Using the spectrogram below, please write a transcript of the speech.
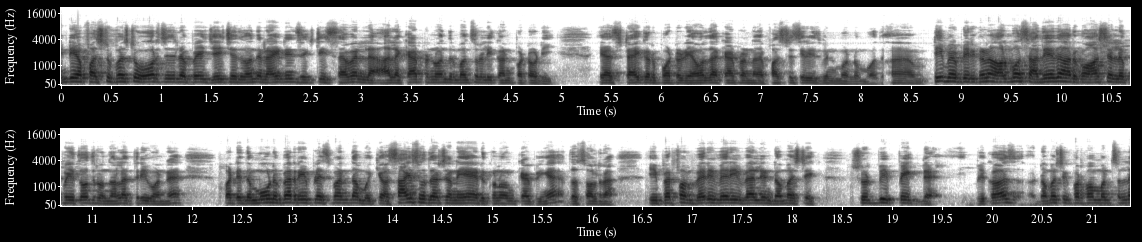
இந்தியா ஃபஸ்ட்டு ஃபஸ்ட்டு ஓவர்சீஸில் போய் ஜெயிச்சது வந்து நைன்டீன் சிக்ஸ்டி செவனில் அதில் கேப்டன் வந்து மன்சூர் அலி கான் பட்டோடி எஸ் டைகர் பட்டோடி அவர் தான் கேப்டன் ஃபஸ்ட்டு சீரிஸ் வின் பண்ணும்போது. டீம் எப்படி இருக்குன்னா ஆல்மோஸ்ட் அதே தான் இருக்கும் ஆஸ்திரேலியா போய் தோற்றுட்டு வந்தாலும் த்ரீ ஒன்று பட் இந்த மூணு பேர் ரீப்ளேஸ்மெண்ட் தான் முக்கியம். சாய் சுதர்ஷன் ஏன் எடுக்கணும்னு கேட்பீங்க இதை சொல்கிறேன் he perform very very well in domestic should be picked because domestic பர்ஃபார்மன்ஸில்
